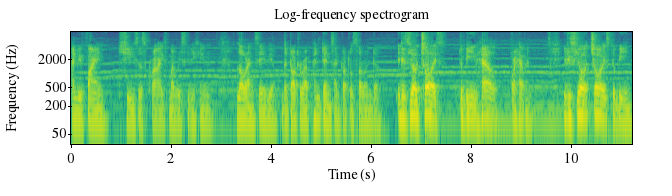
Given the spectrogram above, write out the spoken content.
and we find Jesus Christ by receiving Him, Lord and Savior, the total repentance and total surrender. It is your choice to be in hell or heaven. It is your choice to be in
